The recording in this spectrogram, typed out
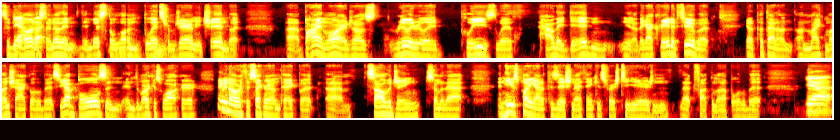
To be Yeah, honest, but- I know they they missed the one blitz from Jeremy Chinn, but uh, by and large, I was really really pleased with how they did, and you know they got creative too. But you got to put that on on Mike Munchak a little bit. So you got Bolles and and Demarcus Walker, maybe not worth a second round pick, but um, salvaging some of that. And he was playing out of position, I think, his first two years, and that fucked him up a little bit. Yeah.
